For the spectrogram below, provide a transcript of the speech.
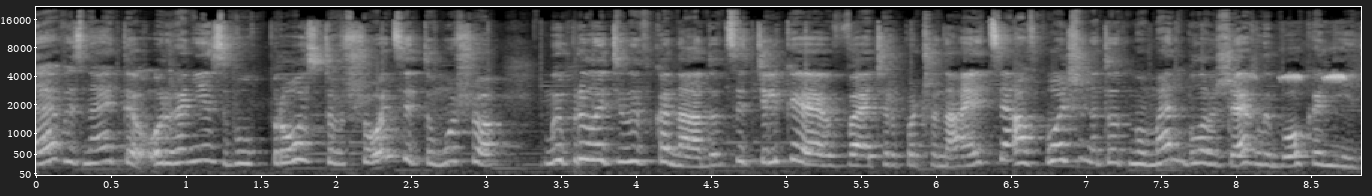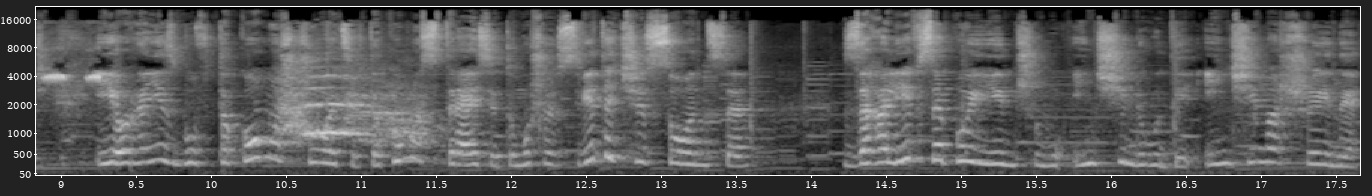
Але ви знаєте, організм був просто в шоці, тому що ми прилетіли в Канаду. Це тільки вечір починається. А в Польщі на той момент була вже глибока ніч. І організм був в такому шоці, в такому стресі, тому що ще сонце. Взагалі все по-іншому, інші люди, інші машини,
